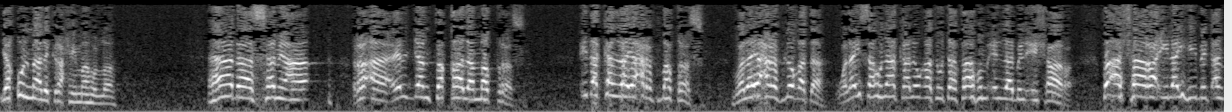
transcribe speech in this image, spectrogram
يقول مالك رحمه الله هذا سمع رأى علجا فقال مطرس. إذا كان لا يعرف مطرس ولا يعرف لغته وليس هناك لغة تفاهم إلا بالإشارة فأشار إليه بأن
